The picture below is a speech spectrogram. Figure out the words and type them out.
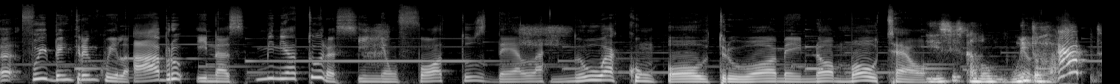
Ah, fui bem tranquila. Abro e nas miniaturas tinham fotos dela nua com outro homem no motel. Isso escalou muito rápido.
